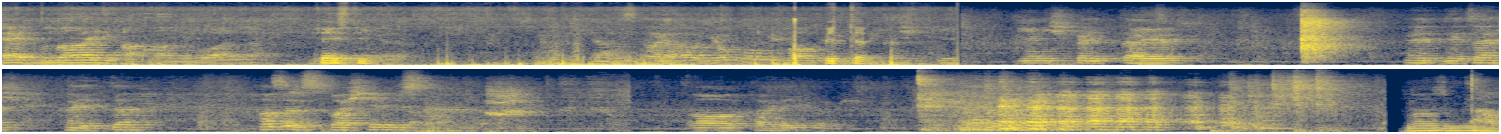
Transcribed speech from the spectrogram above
Evet bu daha iyi katlandı bu arada. Değil. Yalnız bayağı yok mu bir bal Bitti. Geniş kayıtta. Evet detay kayıtta. Hazırız başlayabiliriz. Aa kayda girmemiş. Lazım ya.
